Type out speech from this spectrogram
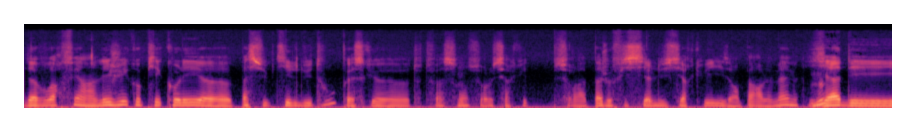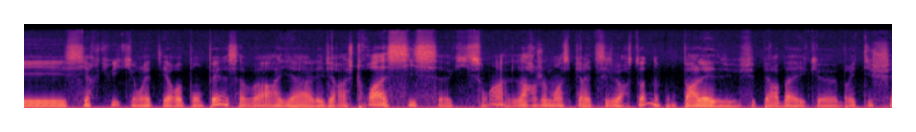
d'avoir fait un léger copier-coller pas subtil du tout, parce que de toute façon sur le circuit sur la page officielle du circuit, ils en parlent même. Il y mhm. a des circuits qui ont été repompés, à savoir il y a les virages 3 à 6 euh, qui sont largement inspirés de Silverstone. On parlait du Superbike euh, British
